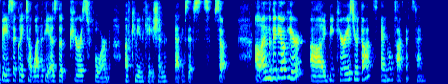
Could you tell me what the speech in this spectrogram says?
basically telepathy as the purest form of communication that exists. So I'll end the video here. Uh, I'd be curious your thoughts and we'll talk next time.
